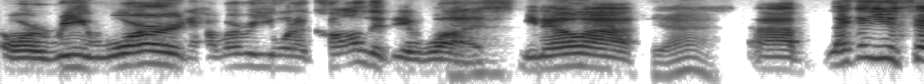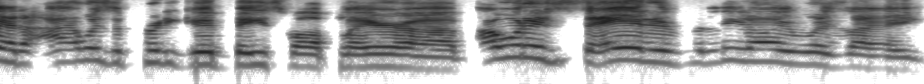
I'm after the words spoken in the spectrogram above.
or reward however you want to call it it was you know uh yeah. uh like you said i was a pretty good baseball player uh i wouldn't say it if you know it was like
